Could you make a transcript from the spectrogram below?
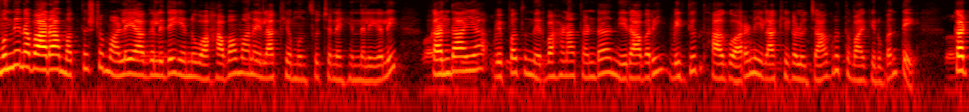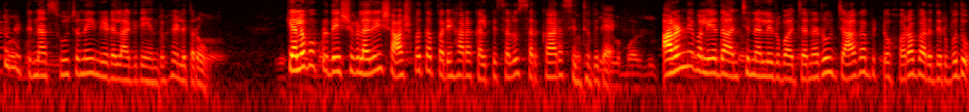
ಮುಂದಿನ ವಾರ ಮತ್ತಷ್ಟು ಮಳೆಯಾಗಲಿದೆ ಎನ್ನುವ ಹವಾಮಾನ ಇಲಾಖೆಯ ಮುನ್ಸೂಚನೆ ಹಿನ್ನೆಲೆಯಲ್ಲಿ ಕಂದಾಯ, ವಿಪತ್ತು ನಿರ್ವಹಣಾ ತಂಡ, ನೀರಾವರಿ, ವಿದ್ಯುತ್ ಹಾಗೂ ಅರಣ್ಯ ಇಲಾಖೆಗಳು ಜಾಗೃತವಾಗಿರುವಂತೆ ಕಟ್ಟುನಿಟ್ಟಿನ ಸೂಚನೆ ನೀಡಲಾಗಿದೆ ಎಂದು ಹೇಳಿದರು. ಕೆಲವು ಪ್ರದೇಶಗಳಲ್ಲಿ ಶಾಶ್ವತ ಪರಿಹಾರ ಕಲ್ಪಿಸಲು ಸರ್ಕಾರ ಸಿದ್ಧವಿದೆ. ಅರಣ್ಯ ವಲಯದ ಅಂಚಿನಲ್ಲಿರುವ ಜನರು ಜಾಗ ಬಿಟ್ಟು ಹೊರಬರದಿರುವುದು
